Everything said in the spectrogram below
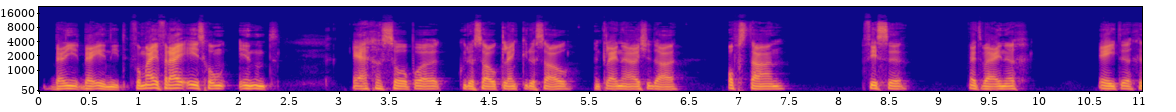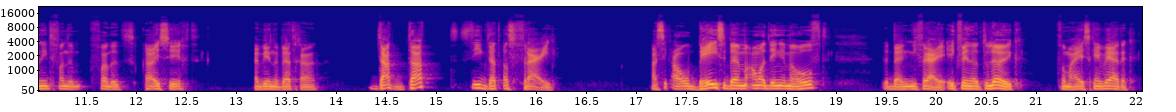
ben je, je niet. Voor mij vrij is gewoon in het, ergens op uh, Curaçao, klein Curaçao, een klein huisje daar, opstaan, vissen, met weinig, eten, genieten van, de, van het uitzicht en weer naar bed gaan. Dat, dat zie ik dat als vrij. Als ik al bezig ben met allemaal dingen in mijn hoofd, dan ben ik niet vrij. Ik vind het leuk. Voor mij is het geen werk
